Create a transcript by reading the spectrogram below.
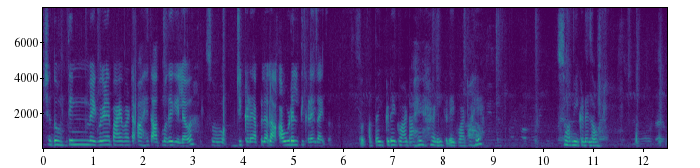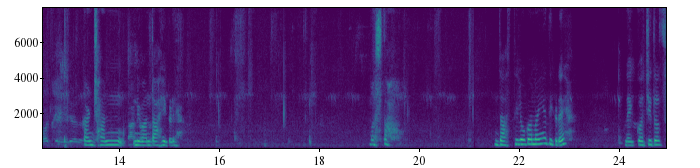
असे दोन तीन वेगवेगळे पायवाट आहेत आतमध्ये गेल्यावर. सो जिकडे आपल्याला आवडेल तिकडे जायचं. सो आता इकडे एक वाट आहे आणि इकडे एक वाट आहे. सो आम्ही इकडे जाऊ. कारण छान निवांत आहे इकडे. मस्त. जास्ती लोक नाही आहेत इकडे. लाईक क्वचितच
